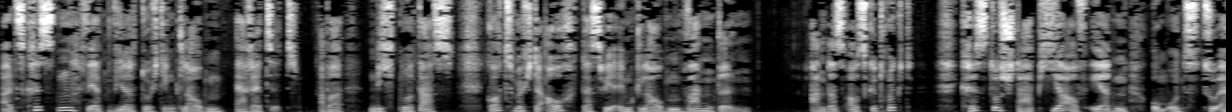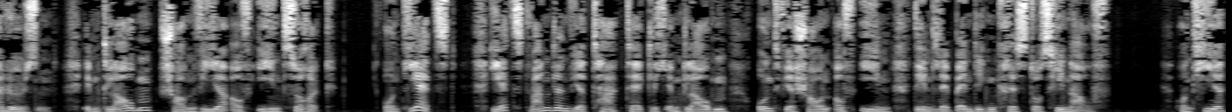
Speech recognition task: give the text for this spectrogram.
Als Christen werden wir durch den Glauben errettet. Aber nicht nur das. Gott möchte auch, dass wir im Glauben wandeln. Anders ausgedrückt, Christus starb hier auf Erden, um uns zu erlösen. Im Glauben schauen wir auf ihn zurück. Und jetzt, jetzt wandeln wir tagtäglich im Glauben und wir schauen auf ihn, den lebendigen Christus, hinauf. Und hier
